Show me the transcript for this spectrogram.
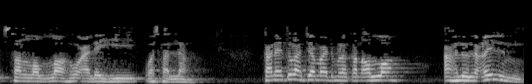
sallallahu alaihi wasallam. Karena itulah jamaah dimulakan Allah, ahlul ilmi,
